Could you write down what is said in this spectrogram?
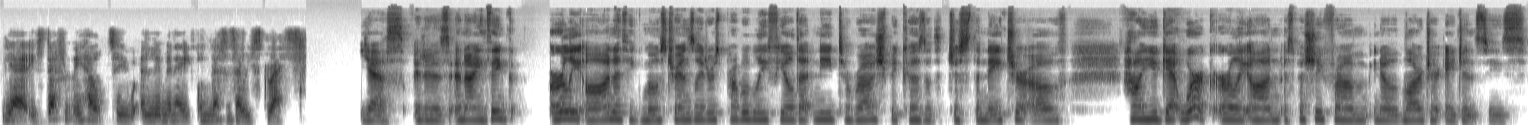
yeah, it's definitely helped to eliminate unnecessary stress. Yes, it is. And I think early on, I think most translators probably feel that need to rush because of just the nature of how you get work early on, especially from, you know, larger agencies.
